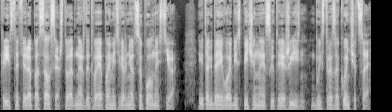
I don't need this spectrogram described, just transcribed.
Кристофер опасался, что однажды твоя память вернется полностью, и тогда его обеспеченная сытая жизнь быстро закончится.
